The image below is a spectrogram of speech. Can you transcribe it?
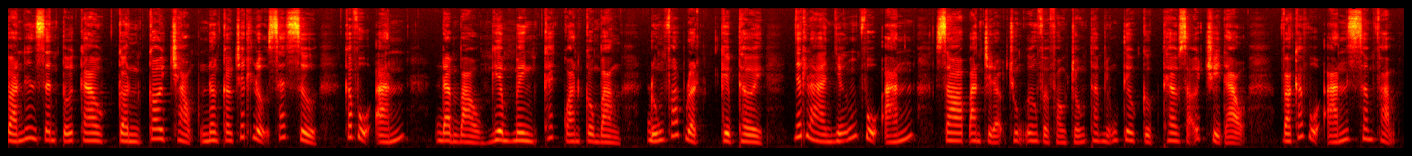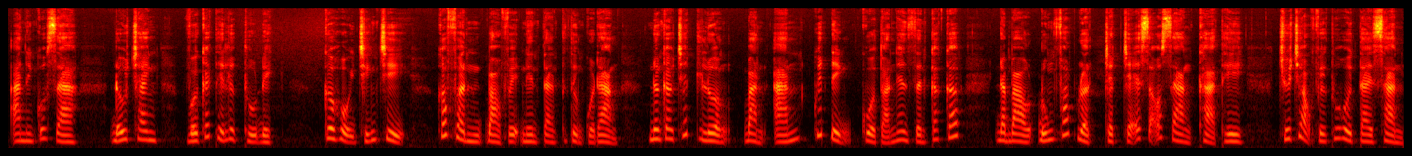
Tòa án Nhân dân tối cao cần coi trọng nâng cao chất lượng xét xử các vụ án, đảm bảo nghiêm minh, khách quan công bằng, đúng pháp luật, kịp thời, nhất là những vụ án do Ban chỉ đạo Trung ương về phòng chống tham nhũng tiêu cực theo dõi chỉ đạo và các vụ án xâm phạm an ninh quốc gia, đấu tranh với các thế lực thù địch, cơ hội chính trị, góp phần bảo vệ nền tảng tư tưởng của Đảng, nâng cao chất lượng bản án, quyết định của Tòa án Nhân dân các cấp, đảm bảo đúng pháp luật chặt chẽ rõ ràng khả thi, chú trọng việc thu hồi tài sản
